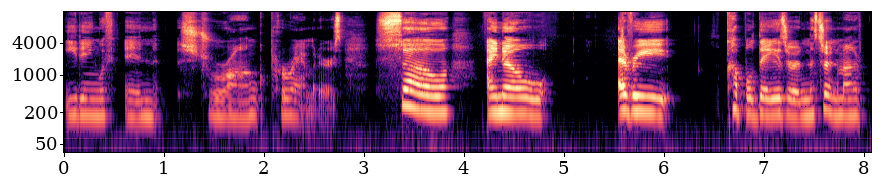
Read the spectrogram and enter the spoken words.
eating within strong parameters. So I know every couple days or in a certain amount of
